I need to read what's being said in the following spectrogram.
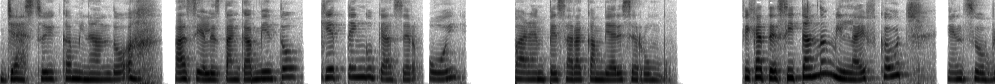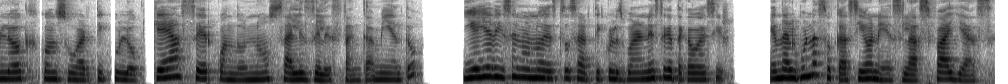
ya estoy caminando hacia el estancamiento, ¿qué tengo que hacer hoy para empezar a cambiar ese rumbo? Fíjate, citando a mi life coach en su blog con su artículo ¿Qué hacer cuando no sales del estancamiento? Y ella dice en uno de estos artículos, bueno, en este que te acabo de decir, en algunas ocasiones las fallas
